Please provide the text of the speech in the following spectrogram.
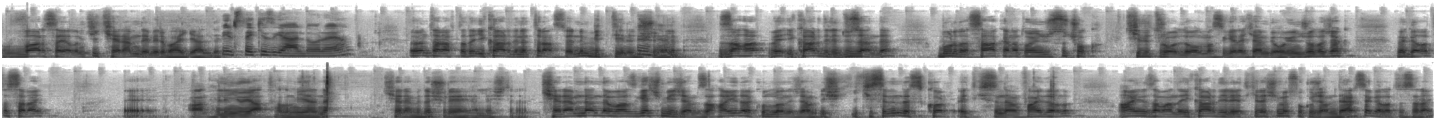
varsayalım ki Kerem Demirbay geldi. 1-8 geldi oraya. Ön tarafta da Icardi'nin transferinin bittiğini düşünelim. Zaha ve Icardi'li düzende burada sağ kanat oyuncusu çok kilit rolde olması gereken bir oyuncu olacak. Ve Galatasaray e, Angelinho'yu atalım yerine. Kerem'i de şuraya yerleştirelim. Kerem'den de vazgeçmeyeceğim. Zaha'yı da kullanacağım. İkisinin de skor etkisinden faydalanıp aynı zamanda Icardi ile etkileşime sokacağım derse Galatasaray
